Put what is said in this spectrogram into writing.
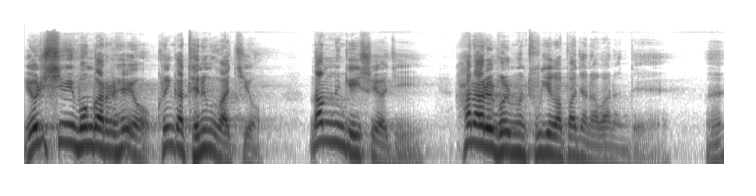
열심히 뭔가를 해요. 그러니까 되는 것 같지요. 남는 게 있어야지. 하나를 벌면 두 개가 빠져나가는데. 에?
